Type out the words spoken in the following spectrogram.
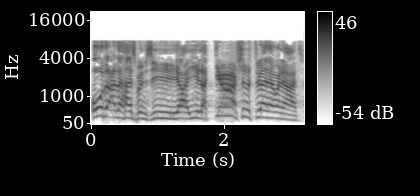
all the other husbands, you're like, yeah, I should have thrown that one out.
